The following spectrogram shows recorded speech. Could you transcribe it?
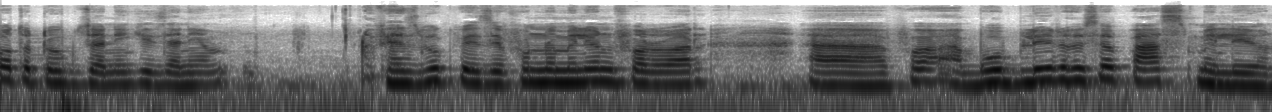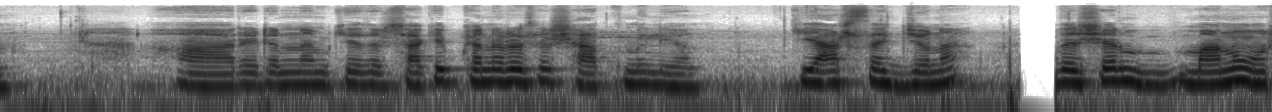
কতটুক জানি কি জানি ফেসবুক পেজে পনেরো মিলিয়ন ফলোয়ার বুবলির হয়েছে পাঁচ মিলিয়ন আর এটার নাম কি, সাকিব খানের হয়েছে সাত মিলিয়ন কি আশ্চর্য না? দেশের মানুষ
